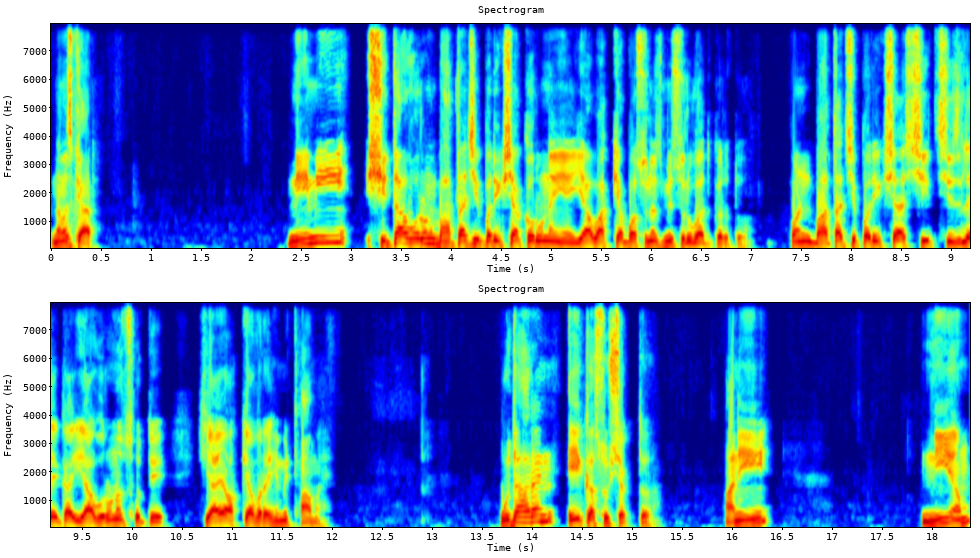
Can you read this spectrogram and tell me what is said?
नमस्कार. नेहमी शीतावरून भाताची परीक्षा करू नये या वाक्यापासूनच मी सुरुवात करतो. पण भाताची परीक्षा शीत शिजलंय का यावरूनच होते या वाक्यावरही मी ठाम आहे. उदाहरण एक असू शकतं आणि नियम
